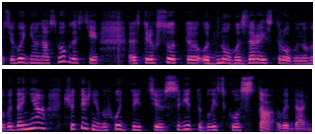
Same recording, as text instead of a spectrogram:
Сьогодні у нас в області е, з 301 зареєстрованого видання щотижня виходить світ близько 100 видань.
